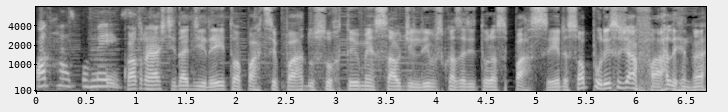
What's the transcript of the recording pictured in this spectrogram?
4 reais por mês. 4 reais te dá direito a participar do sorteio mensal de livros com as editoras parceiras. Só por isso já vale, né?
